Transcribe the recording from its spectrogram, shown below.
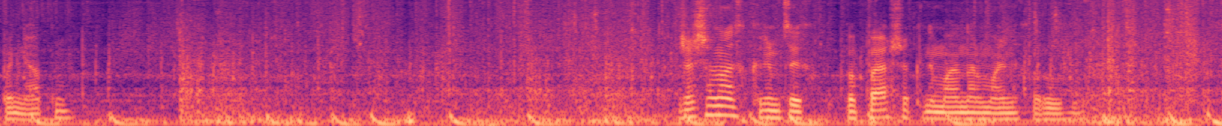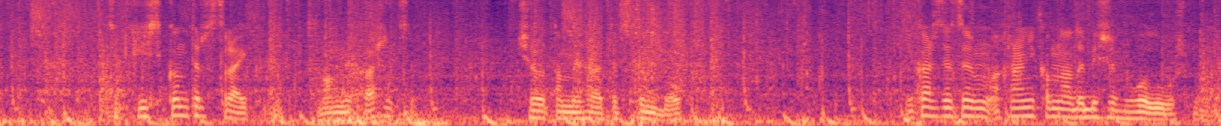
Понятно. Вже ж у нас, крім цих ППшок, немає нормальних оружий. Це якийсь Counter-Strike, вам не кажеться? Чого там грати в стендоп? Мені кажется, цим охранникам треба більше в голову шмаляти.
